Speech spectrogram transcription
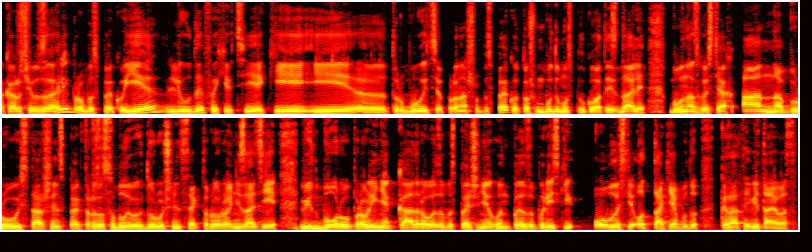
А кажучи, взагалі про безпеку є люди, фахівці, які і е, турбуються про нашу безпеку. Тож ми будемо спілкуватись далі. Бо у нас в гостях Анна Бруй, старший інспектор з особливих доручень сектору організації відбору управління кадрового забезпечення ГУНП в Запорізькій області. От так я буду казати. Вітаю вас.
